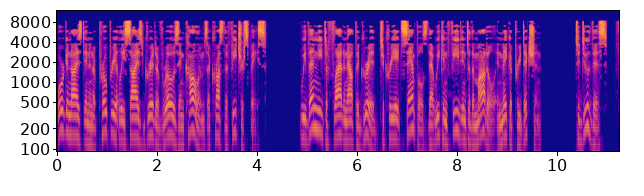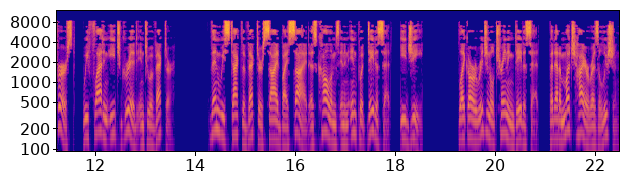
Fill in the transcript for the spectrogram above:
organized in an appropriately sized grid of rows and columns across the feature space. We then need to flatten out the grid to create samples that we can feed into the model and make a prediction. To do this, first, we flatten each grid into a vector. Then we stack the vectors side by side as columns in an input dataset, e.g., like our original training dataset, but at a much higher resolution.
